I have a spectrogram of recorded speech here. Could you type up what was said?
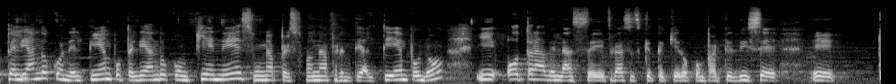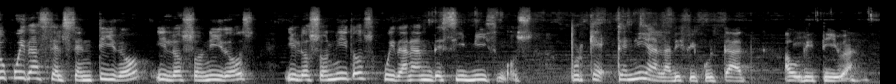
peleando con el tiempo, peleando con quién es una persona frente al tiempo, ¿no? Y otra de las eh, frases que te quiero compartir dice, eh, tú cuidas el sentido y los sonidos, y los sonidos cuidarán de sí mismos, porque tenía la dificultad auditiva. Sí,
